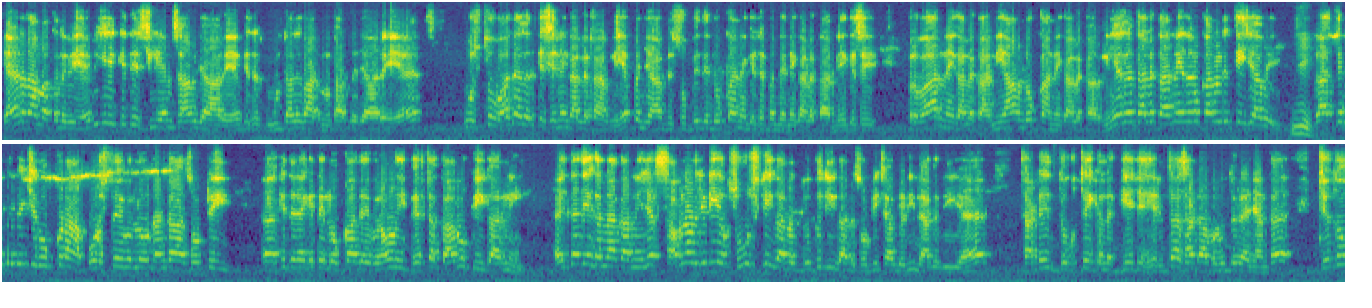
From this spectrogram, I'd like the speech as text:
ਕਹਿਣ ਦਾ ਮਤਲਬ ਇਹ ਹੈ ਵੀ ਇਹ ਕਿਤੇ ਸੀਐਮ ਸਾਹਿਬ ਜਾ ਰਹੇ ਆ ਕਿਸੇ ਸਕੂਲ ਦਾ ਉਦਘਾਟਨ ਕਰਨ ਜਾ ਰਹੇ ਆ ਉਸ ਤੋਂ ਬਾਅਦ ਅਗਰ ਕਿਸੇ ਨੇ ਗੱਲ ਕਰਨੀ ਹੈ ਪੰਜਾਬ ਦੇ ਸੂਬੇ ਦੇ ਲੋਕਾਂ ਨੇ ਕਿਸੇ ਬੰਦੇ ਨੇ ਗੱਲ ਕਰਨੀ ਹੈ ਕਿਸੇ ਪਰਿਵਾਰ ਨੇ ਗੱਲ ਕਰਨੀ ਆਮ ਲੋਕਾਂ ਨੇ ਗੱਲ ਕਰਨੀ ਹੈ ਅਗਰ ਗੱਲ ਕਰਨੀ ਹੈ ਤਾਂ ਕਰਨ ਦਿੱਤੀ ਜਾਵੇ। ਰਸਤੇ ਦੇ ਵਿੱਚ ਰੋਕਣਾ ਪੁਲਿਸ ਦੇ ਵੱਲੋਂ ਡੰਡਾ ਸੋਟੀ ਕਿਤੇ ਨਾ ਕਿਤੇ ਲੋਕਾਂ ਦੇ ਬਣਾਉਣੀ ਫਿਰ ਤਾਂ ਕੰਮ ਕੀ ਕਰਨੀ ਐਦਾਂ ਦੀਆਂ ਗੱਲਾਂ ਕਰਨੀਆਂ ਯਾਰ ਸਭ ਨਾਲ ਜਿਹੜੀ ਅਫਸੋਸ ਦੀ ਗੱਲ ਦੁੱਖ ਦੀ ਗੱਲ ਛੋਟੀ ਸਾਹਿਬ ਜਿਹੜੀ ਲੱਗਦੀ ਹੈ ਸਾਡੇ ਦੁੱਖ ਤੇ ਇੱਕ ਲੱਗੇ ਜੇ ਹਿਰਦਾ ਸਾਡਾ ਬਲੁੰਦ ਰਹਿ ਜਾਂਦਾ ਜਦੋਂ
